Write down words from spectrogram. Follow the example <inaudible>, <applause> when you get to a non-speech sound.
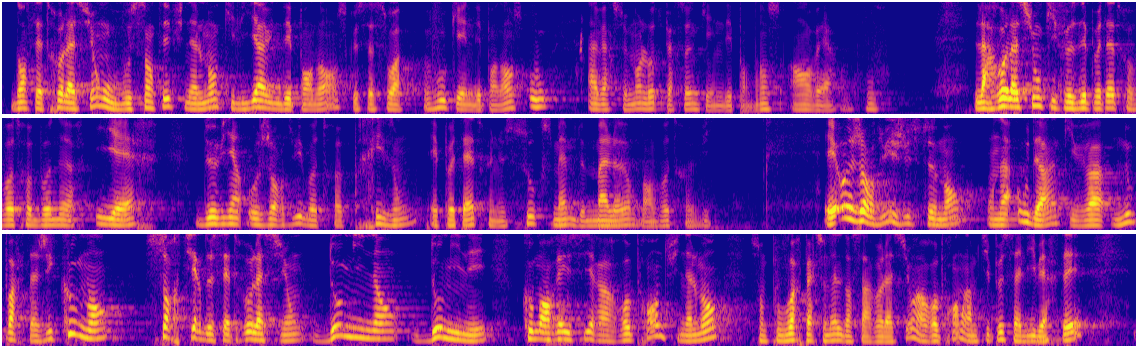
dans cette relation où vous sentez finalement qu'il y a une dépendance, que ce soit vous qui avez une dépendance ou inversement l'autre personne qui a une dépendance envers vous. La relation qui faisait peut-être votre bonheur hier devient aujourd'hui votre prison et peut-être une source même de malheur dans votre vie. Et aujourd'hui, justement, on a Ouda qui va nous partager comment sortir de cette relation dominant-dominé, comment réussir à reprendre finalement son pouvoir personnel dans sa relation, à reprendre un petit peu sa liberté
